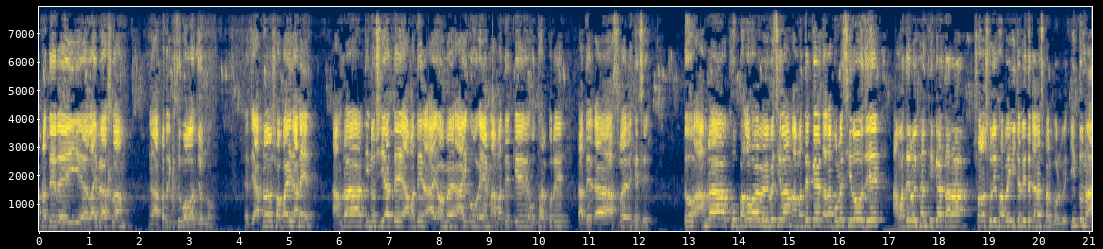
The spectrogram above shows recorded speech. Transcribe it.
আপনাদের এই লাইভে আসলাম আপনাদের কিছু বলার জন্য। যে আপনারা সবাই জানেন, আমরা তিনোশিয়াতে আমাদের আইওএম আমাদেরকে উদ্ধার করে তাদের আশ্রয় রেখেছে। তো আমরা খুব ভালোভাবে ভেবেছিলাম, আমাদেরকে তারা বলেছিল যে আমাদের ওইখান থেকে তারা সরাসরিভাবে ইটালিতে ট্রান্সফার করবে। কিন্তু না,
